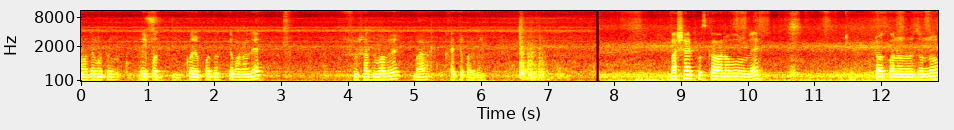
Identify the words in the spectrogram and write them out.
আমাদের মতো এই পদ, করে পদ্ধতিতে বানালে সুস্বাদুভাবে বা খাইতে পারবেন। বাসায় ফুচকা বানাবো বলে টক বানানোর জন্য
